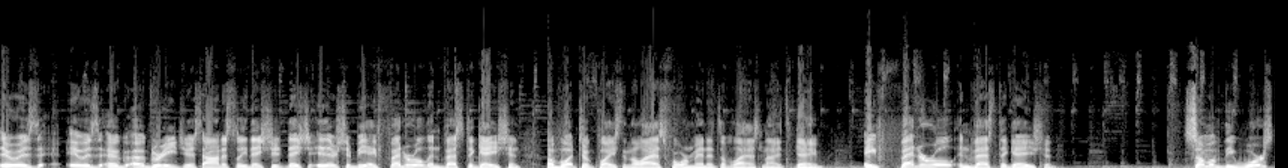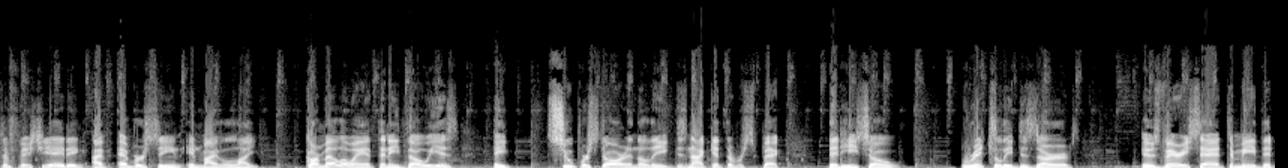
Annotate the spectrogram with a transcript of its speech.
It was it was egregious. Honestly, they should they should there should be a federal investigation of what took place in the last 4 minutes of last night's game. A federal investigation. Some of the worst officiating I've ever seen in my life. Carmelo Anthony, though he is a superstar in the league, does not get the respect that he so richly deserves. It was very sad to me that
